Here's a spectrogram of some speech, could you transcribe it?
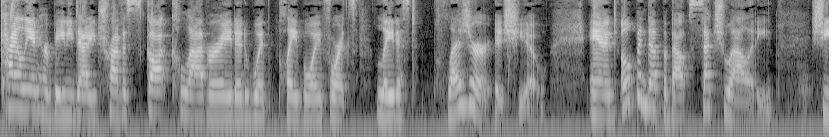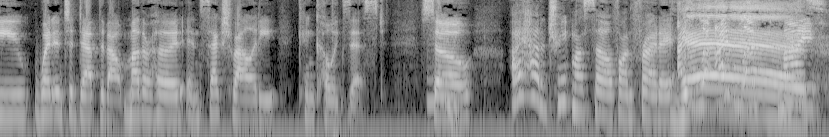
Kylie and her baby daddy Travis Scott collaborated with Playboy for its latest pleasure issue and opened up about sexuality. She went into depth about motherhood and sexuality can coexist. So hmm. I had to treat myself on Friday. I, le- I left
